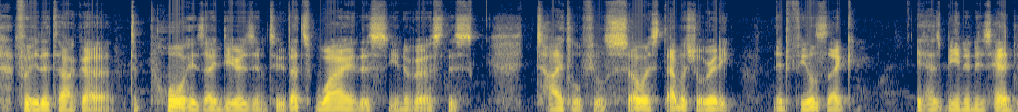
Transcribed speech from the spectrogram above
for Hidetaka to pour his ideas into. That's why this universe, this title feels so established already. It feels like it has been in his head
